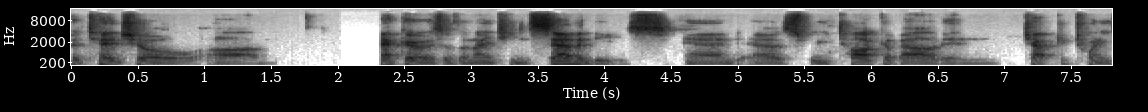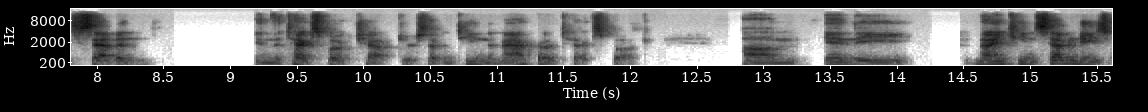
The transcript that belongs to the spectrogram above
potential um, echoes of the 1970s, and as we talk about in chapter 27 in the textbook, chapter 17, the macro textbook, um, in the 1970s,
